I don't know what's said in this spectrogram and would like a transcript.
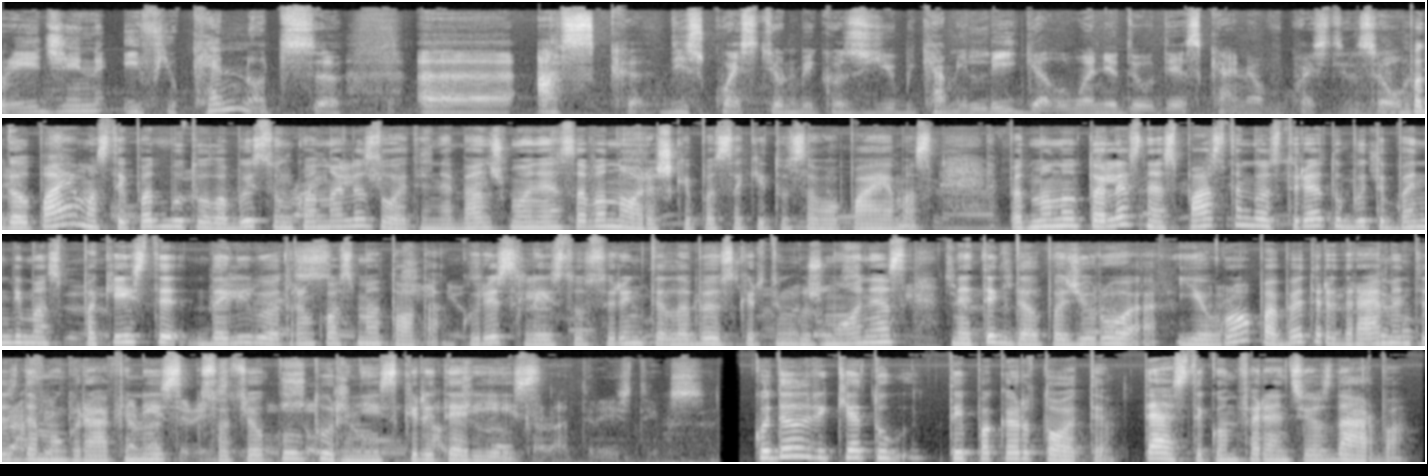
Because you become illegal when you do this kind of question. So Pagal pajamas taip pat būtų labai sunku analizuoti, nebent žmonės savanoriškai pasakytų savo pajamas. Bet manau, tolesnės pastangos turėtų būti bandymas pakeisti dalyvių atrankos metodą, kuris leistų surinkti labiau skirtingus žmonės ne tik dėl pažiūrų į Europą, bet ir remiantis demografiniais, sociokultūriniais kriterijais. Kodėl reikėtų tai pakartoti, tęsti konferencijos darbą?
